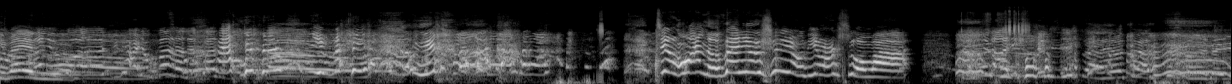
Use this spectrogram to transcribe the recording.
一辈子。那你说吉他就笨了的算你没你，这种话能在这种这种地方说吗？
